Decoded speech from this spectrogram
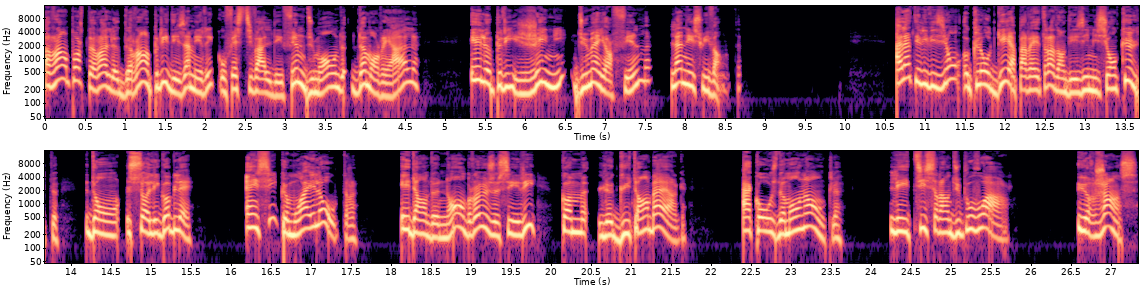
remportera le Grand Prix des Amériques au Festival des films du monde de Montréal et le prix Génie du meilleur film l'année suivante. À la télévision, Claude Gay apparaîtra dans des émissions cultes, dont Sol et Gobelet, ainsi que Moi et l'autre, et dans de nombreuses séries comme Le Gutenberg, À cause de mon oncle, Les tisserands du pouvoir, Urgence,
